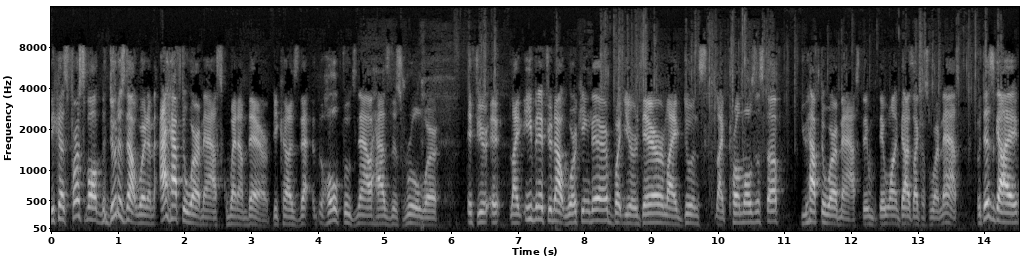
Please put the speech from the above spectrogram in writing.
because first of all, the dude is not wearing a. I have to wear a mask when I'm there because that Whole Foods now has this rule where if you're it, like even if you're not working there, but you're there like doing like promos and stuff, you have to wear a mask. They they want guys like us to wear a mask. But this guy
